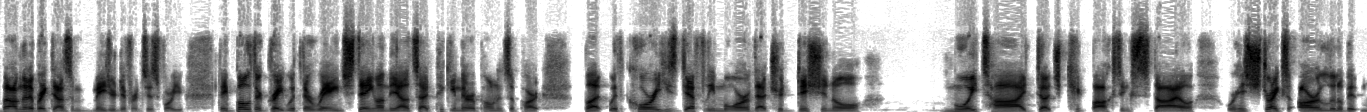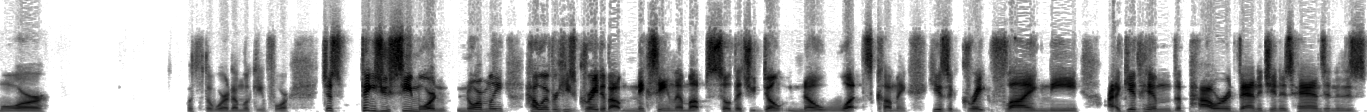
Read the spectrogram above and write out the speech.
but I'm going to break down some major differences for you. They both are great with their range, staying on the outside, picking their opponents apart. But with Cory, he's definitely more of that traditional Muay Thai, Dutch kickboxing style, where his strikes are a little bit more. What's the word I'm looking for? Just things you see more normally. However, he's great about mixing them up so that you don't know what's coming. He has a great flying knee. I give him the power advantage in his hands and in his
